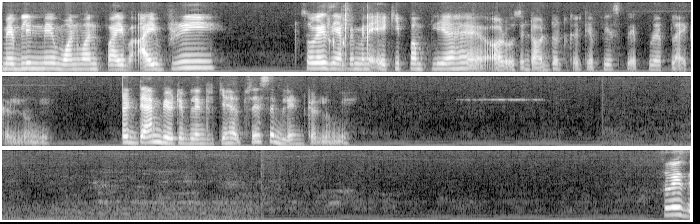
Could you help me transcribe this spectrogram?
मेबलिन में one one five ivory so guys यहाँ पे मैंने एक ही पंप लिया है और उसे डॉट डॉट करके फेस पे पूरे अप्लाई कर लूँगी। एक डैम ब्यूटी ब्लेंडर की हेल्प से इसे ब्लेंड कर लूँगी। तो गाइज़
